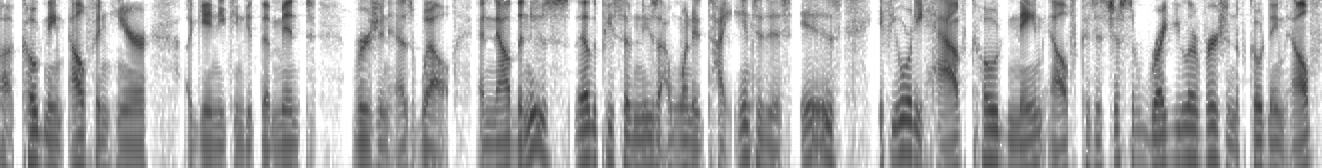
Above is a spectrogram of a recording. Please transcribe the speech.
uh, codename Elf in here. Again, you can get the mint version as well. And now the news, the other piece of news I wanted to tie into this is if you already have code name Elf, because it's just a regular version of code name Elf.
